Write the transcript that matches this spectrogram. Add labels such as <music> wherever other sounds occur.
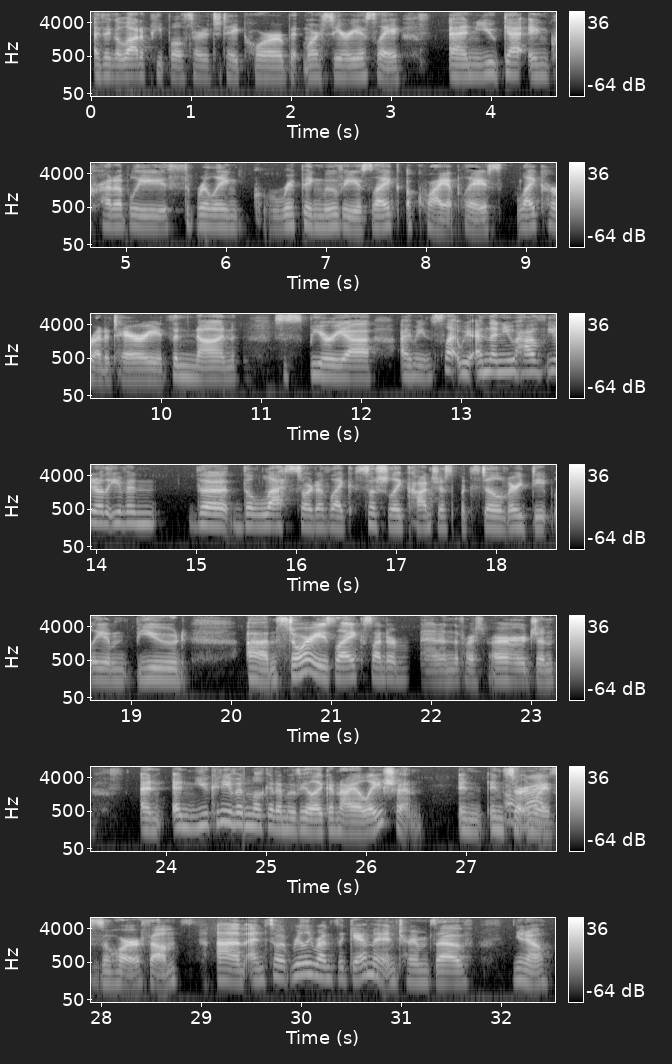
I think a lot of people started to take horror a bit more seriously. And you get incredibly thrilling, gripping movies like A Quiet Place, like Hereditary, The Nun, Suspiria. I mean, and then you have, you know, even the the less sort of like socially conscious but still very deeply imbued um, stories like Slender Man and The First Purge and and and you could even look at a movie like Annihilation in in oh, certain right. ways as a horror film. Um, and so it really runs the gamut in terms of you know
